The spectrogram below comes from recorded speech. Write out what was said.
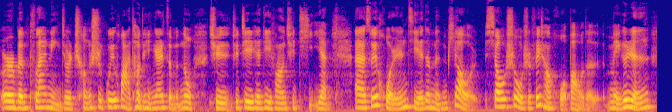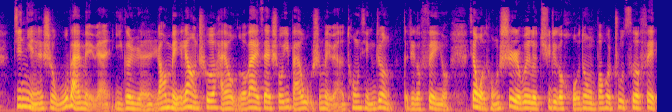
urban planning，就是城市规划到底应该怎么弄，去去这些地方去体验。呃，所以火人节的门票销售是非常火爆的，每个人。今年是五百美元一个人，然后每辆车还要额外再收一百五十美元的通行证的这个费用。像我同事为了去这个活动，包括注册费，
